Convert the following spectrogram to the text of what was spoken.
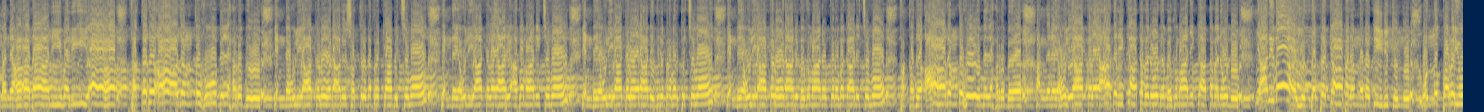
മനാദാലി വലിയ എന്റെ ഔലിയാക്കളോട് ആര് ശത്രുത പ്രഖ്യാപിച്ചുവോ? എന്റെ ഔലിയാക്കളെ ആര് അപമാനിച്ചുവോ? എന്റെ ഔലിയാക്കളോട് ആര് എതിര് പ്രവർത്തിച്ചുവോ? എന്റെ ഔലിയാക്കളോട് ബഹുമാനക്കുറവ് കാണിച്ചുവോ? അങ്ങനെ ഔലിയാക്കളെ ആദരിക്കാത്തവനോട് ബഹുമാനിക്കാത്തവനോട് ഞാനിതാ യുദ്ധ പ്രഖ്യാപനം നടത്തിയിരിക്കുന്നു. ഒന്ന് പറയൂ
